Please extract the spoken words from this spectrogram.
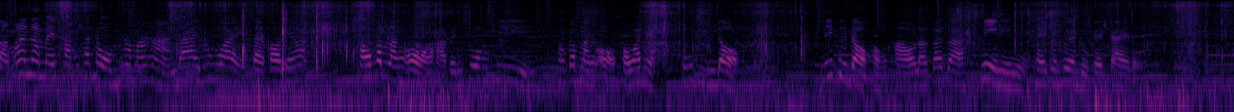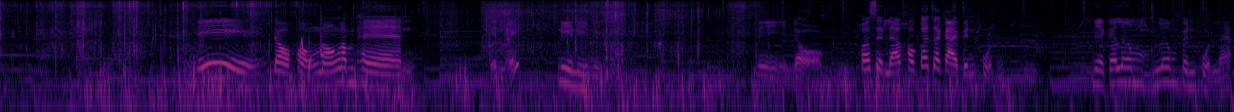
สามารถนำไปทำขนมทำอาหารได้ด้วย แต่ตอนเนี้ยเขากำลังออกค่ะ เป็นช่วงที่เขากำลังออกเพราะว่าเนี่ยเพิ่งทิ้งดอก นี่คือดอกของเขาแล้วก็จะนี่นี่นี่ให้เพื่อนๆดูใกล้ๆเลย นี่ดอกของน้องลำแพน เห็นไหมนี่นี่นี่นี่ดอก พอเสร็จแล้วเขาก็จะกลายเป็นผล เนี่ยก็เริ่มเริ่มเป็นผลแล้ว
